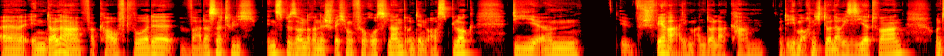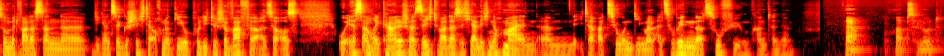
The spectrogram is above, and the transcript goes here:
äh, in Dollar verkauft wurde, war das natürlich insbesondere eine Schwächung für Russland und den Ostblock, die ähm, schwerer eben an Dollar kamen und eben auch nicht dollarisiert waren. Und somit war das dann äh, die ganze Geschichte auch eine geopolitische Waffe. Also aus US-amerikanischer Sicht war das sicherlich nochmal ähm, eine Iteration, die man als Win dazufügen konnte. Ne? Ja, absolut.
